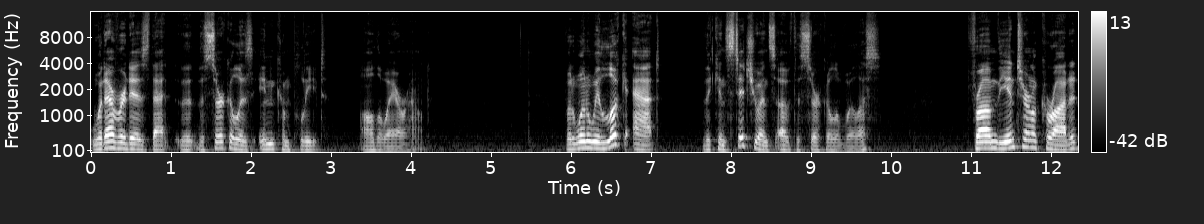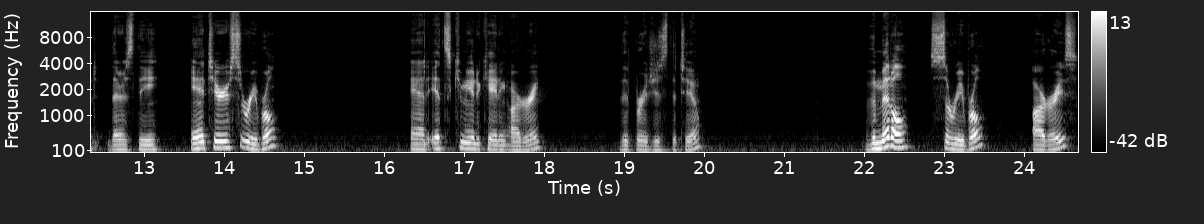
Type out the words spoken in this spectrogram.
whatever it is that the, the circle is incomplete all the way around. But when we look at the constituents of the circle of Willis, from the internal carotid, there's the anterior cerebral and its communicating artery that bridges the two. The middle cerebral arteries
